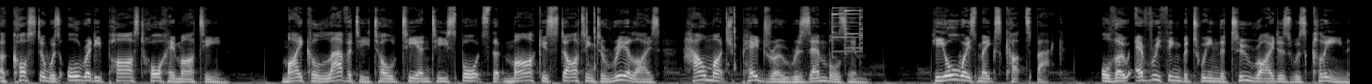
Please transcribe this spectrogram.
Acosta was already past Jorge Martin. Michael Laverty told TNT Sports that Marc is starting to realize how much Pedro resembles him. He always makes cuts back. Although everything between the two riders was clean,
